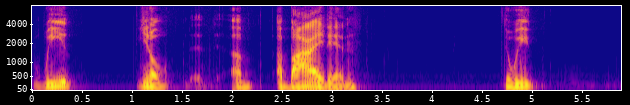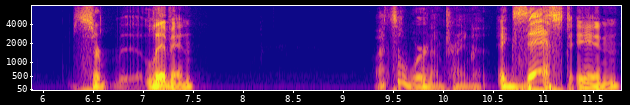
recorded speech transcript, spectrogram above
we you know ab- abide in, that we sur- live in. What's the word I'm trying to exist in?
